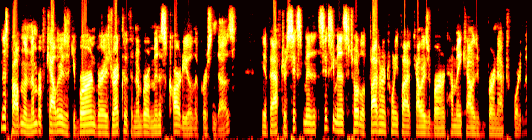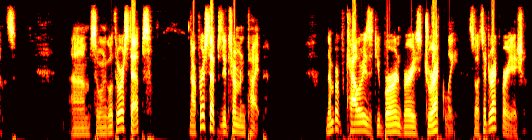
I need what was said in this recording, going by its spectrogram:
In this problem, the number of calories that you burn varies directly with the number of minutes cardio the person does. If after 60 minutes, 60 minutes a total of 525 calories are burned, how many calories would you burn after 40 minutes? Um, so we're going to go through our steps. Now, our first step is to determine type. Number of calories that you burn varies directly, so it's a direct variation.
